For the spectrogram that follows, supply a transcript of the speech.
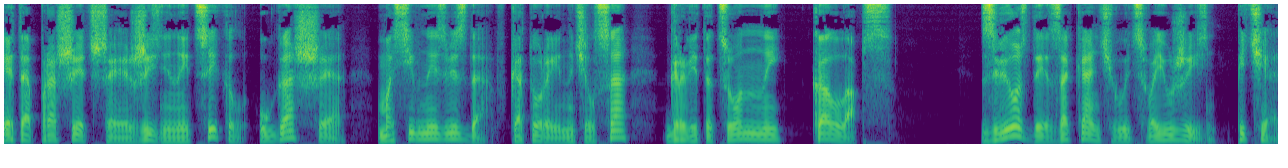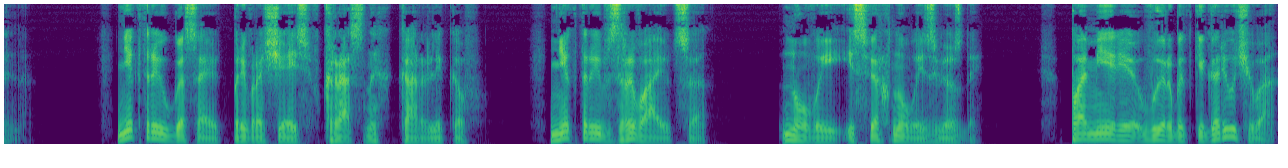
это прошедшая жизненный цикл, угасшая массивная звезда, в которой начался гравитационный коллапс. Звезды заканчивают свою жизнь печально. Некоторые угасают, превращаясь в красных карликов. Некоторые взрываются, новые и сверхновые звезды. По мере выработки горючего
